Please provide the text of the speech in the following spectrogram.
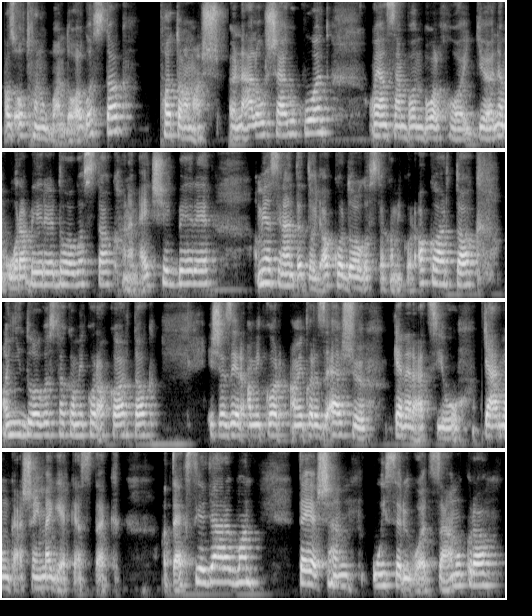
az otthonukban dolgoztak, hatalmas önállóságuk volt, olyan szempontból, hogy nem órabérért dolgoztak, hanem egységbérért, ami azt jelentette, hogy akkor dolgoztak, amikor akartak, annyit dolgoztak, amikor akartak, és ezért amikor, amikor az első generáció gyármunkásai megérkeztek a textilgyárakban, teljesen újszerű volt számukra,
